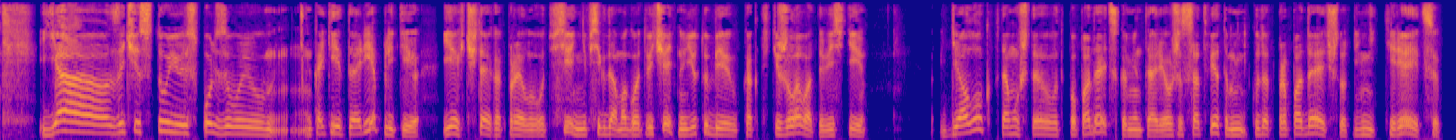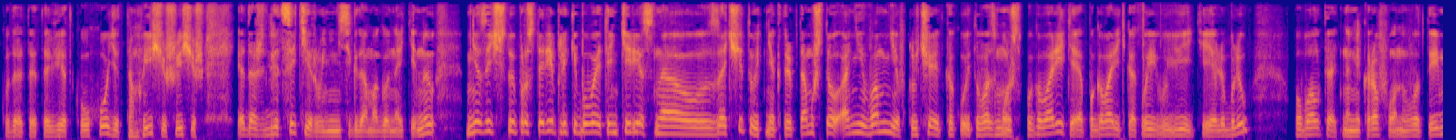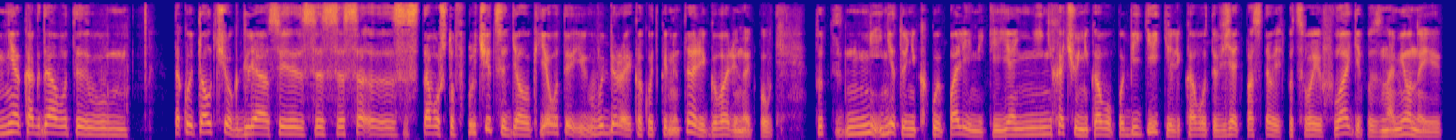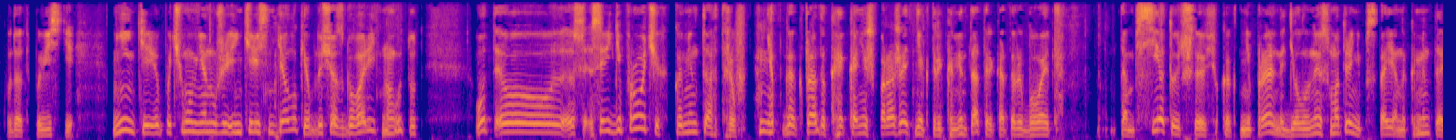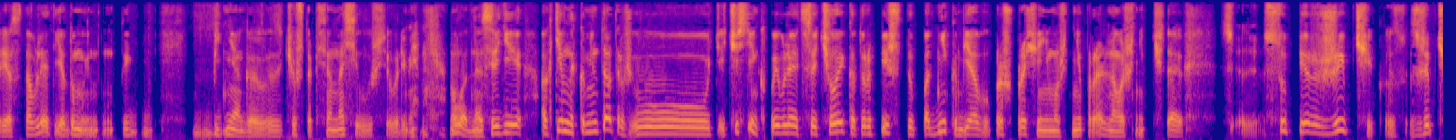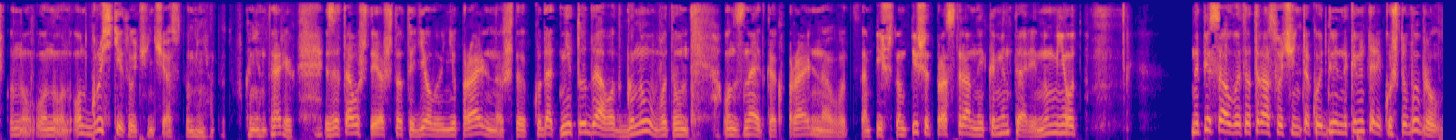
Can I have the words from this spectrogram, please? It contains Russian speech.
Я зачастую использую какие-то реплики, я их читаю, как правило, вот все, не всегда могу отвечать, на Ютубе как-то тяжеловато вести диалог, потому что вот попадается комментарий, а уже с ответом куда-то пропадает, что-то не теряется, куда-то эта ветка уходит, там ищешь, ищешь. Я даже для цитирования не всегда могу найти. Ну, мне зачастую просто реплики бывает интересно зачитывать некоторые, потому что они во мне включают какую-то возможность поговорить, а поговорить, как вы видите, я люблю поболтать на микрофон. Вот. И мне, когда вот э, такой толчок для с, с, с, с того, чтобы включиться в диалог, я вот и выбираю какой-то комментарий, говорю на этот повод. Тут нету никакой полемики. Я не, не хочу никого победить или кого-то взять, поставить под свои флаги, под знамена и куда-то повести. Мне интересно, почему мне нужен интересный диалог, я буду сейчас говорить, но вот тут вот э, среди прочих комментаторов, мне, правда, конечно, поражает некоторые комментаторы, которые бывают там сетует, что я все как-то неправильно делаю, но я смотрю, не постоянно комментарии оставляет, я думаю, ну, ты бедняга, чего ж так себя насилуешь все время? Ну ладно, среди активных комментаторов частенько появляется человек, который пишет под ником, я прошу прощения, может, неправильно ваш ник читаю, супер жипчик, он, он, он, он грустит очень часто у меня тут в комментариях из-за того, что я что-то делаю неправильно, что куда-то не туда вот гну, вот он, он знает, как правильно, вот там пишет, он пишет пространные комментарии. Ну, мне вот написал в этот раз очень такой длинный комментарий, что выбрал,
